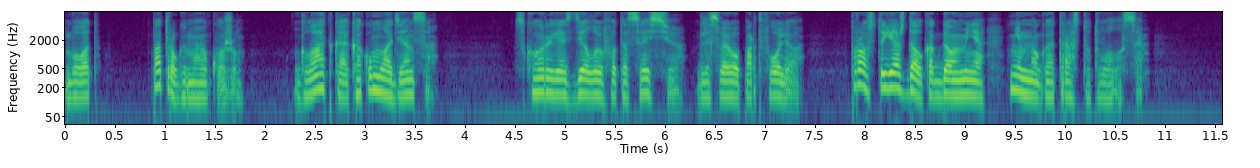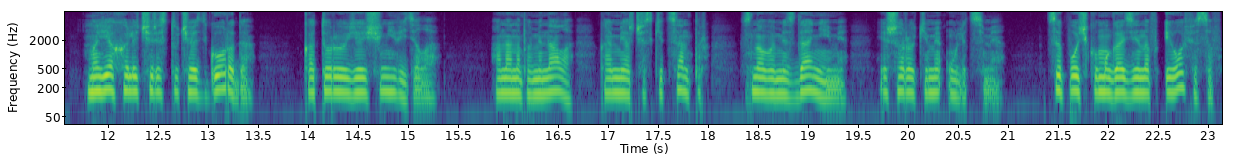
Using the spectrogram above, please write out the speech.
Вот, потрогай мою кожу. Гладкая, как у младенца. Скоро я сделаю фотосессию для своего портфолио. Просто я ждал, когда у меня немного отрастут волосы. Мы ехали через ту часть города, которую я еще не видела. Она напоминала коммерческий центр с новыми зданиями и широкими улицами. Цепочку магазинов и офисов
